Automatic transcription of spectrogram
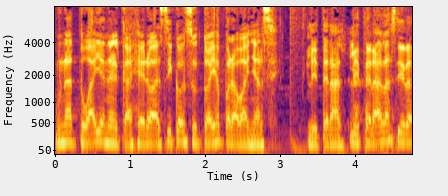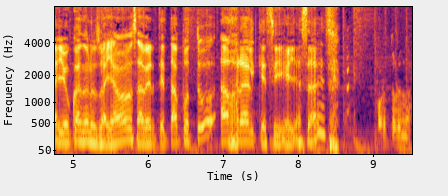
una toalla en el cajero, así con su toalla para bañarse. Literal, literal, así era yo cuando nos vayamos. A ver, te tapo tú, ahora el que sigue, ya sabes. Por turnos.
